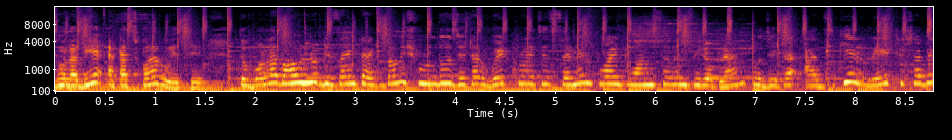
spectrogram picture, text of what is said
ঝোলা দিয়ে অ্যাটাচ করা রয়েছে। তো বলা বাহুল্য ডিজাইনটা একদমই সুন্দর, যেটার ওয়েট রয়েছে seven point one seven zero gram তো যেটা আজকের রেট হিসাবে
